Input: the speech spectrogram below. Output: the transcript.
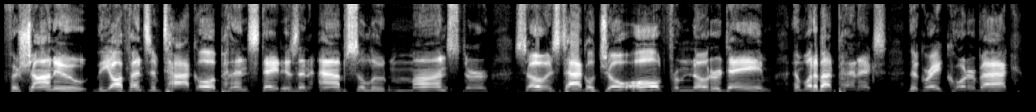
Fashanu, the offensive tackle at Penn State, is an absolute monster. So is tackle Joe Alt from Notre Dame. And what about Penix, the great quarterback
